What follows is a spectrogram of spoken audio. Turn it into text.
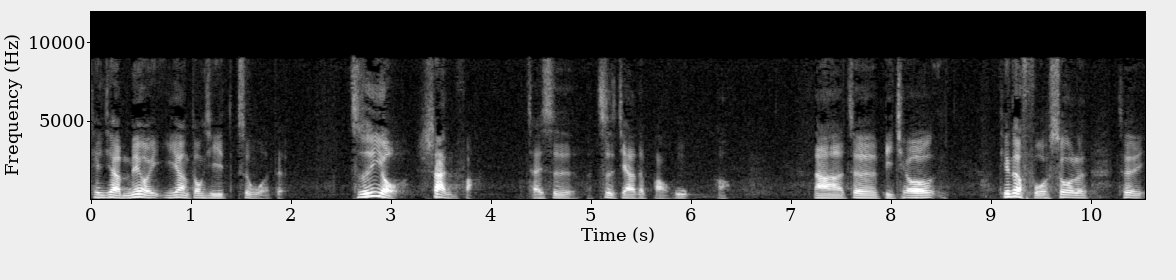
天下没有一样东西是我的，只有善法才是自家的宝物啊。那这比丘听到佛说了这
